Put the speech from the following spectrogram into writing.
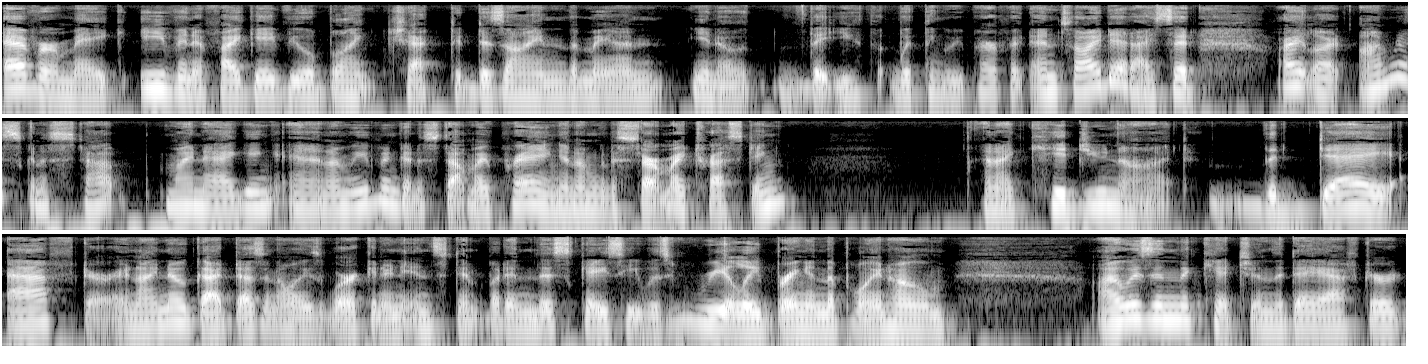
ever make, even if I gave you a blank check to design the man, you know, that you th- would think would be perfect. And so I did. I said, All right, Lord, I'm just going to stop my nagging and I'm even going to stop my praying and I'm going to start my trusting. And I kid you not, the day after, and I know God doesn't always work in an instant, but in this case, He was really bringing the point home. I was in the kitchen the day after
